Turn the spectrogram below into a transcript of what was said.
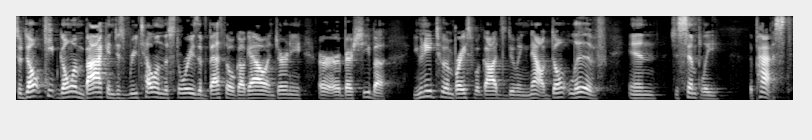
So don't keep going back and just retelling the stories of Bethel, Gilgal, and Journey or, or Beersheba. You need to embrace what God's doing now. Don't live in just simply the past.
